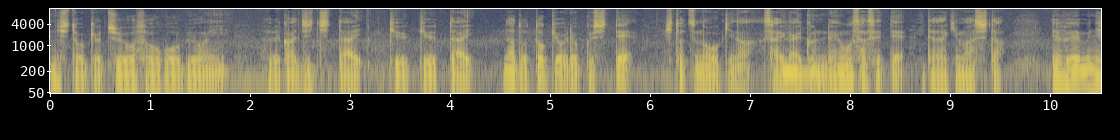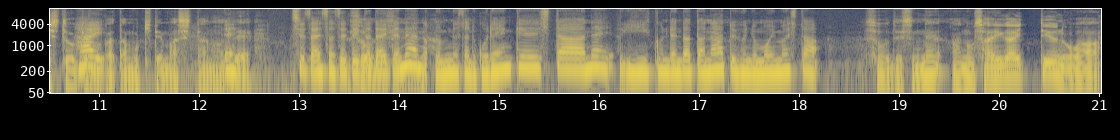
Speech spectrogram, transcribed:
西東京中央総合病院それから自治体救急隊などと協力して一つの大きな災害訓練をさせていただきました、うん、FM 西東京の方も来てましたので、はい、取材させていただいてね、ね、あの皆さんでこう連携したねいい訓練だったなというふうに思いましたそうですね。あの災害っていうのは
